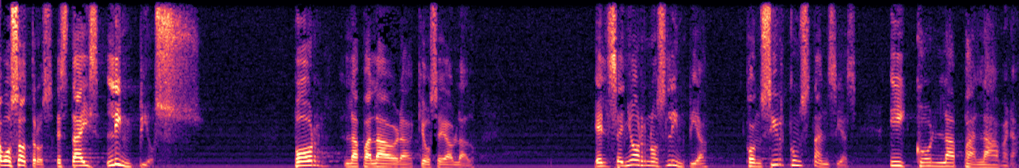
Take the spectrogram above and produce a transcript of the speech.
vosotros estáis limpios por la palabra que os he hablado. El Señor nos limpia con circunstancias y con la palabra.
